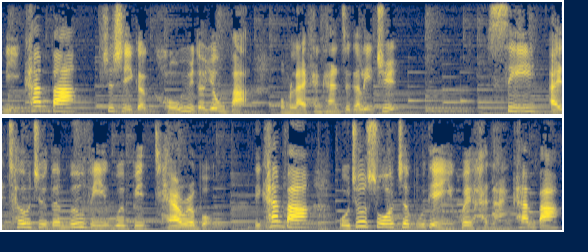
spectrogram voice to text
你看吧，这是一个口语的用法。我们来看看这个例句：See, I told you the movie would be terrible。你看吧，我就说这部电影会很难看吧。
